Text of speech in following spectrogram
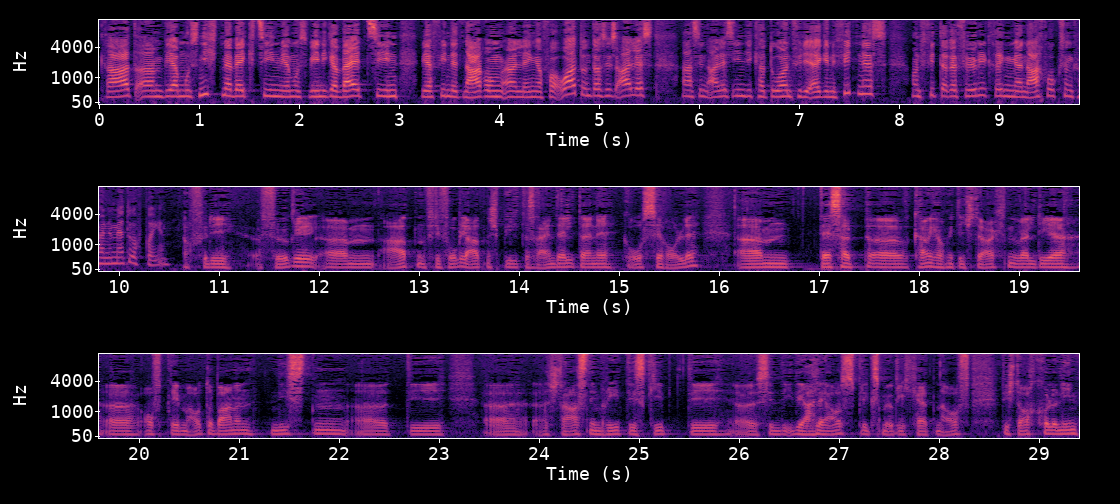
Gerade ähm, wer muss nicht mehr wegziehen, wer muss weniger weit ziehen, wer findet Nahrung äh, länger vor Ort und das ist alles, äh, sind alles Indikatoren für die eigene Fitness und fittere Vögel kriegen mehr Nachwuchs und können mehr durchbringen. Auch für die Vögelarten, ähm, für die Vogelarten spielt das Rheindelta eine große Rolle. Ähm, deshalb äh, kam ich auch mit den Störchen, weil die ja äh, oft neben Autobahnen nisten. Äh, die äh, Straßen im Ried, die es gibt, die äh, sind ideale Ausblicksmöglichkeiten auf die Storchkolonien.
